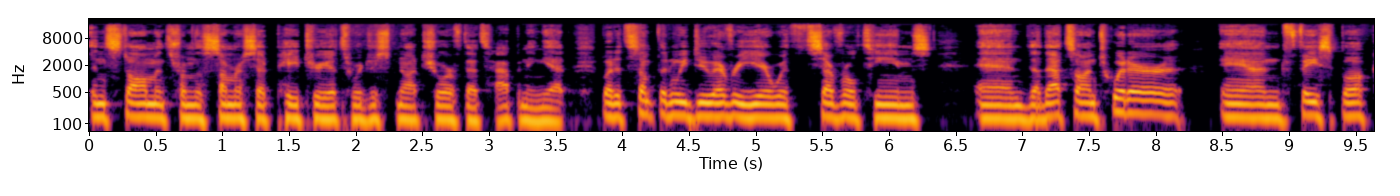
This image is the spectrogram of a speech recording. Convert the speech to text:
installments from the Somerset Patriots. We're just not sure if that's happening yet, but it's something we do every year with several teams, and that's on Twitter and Facebook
